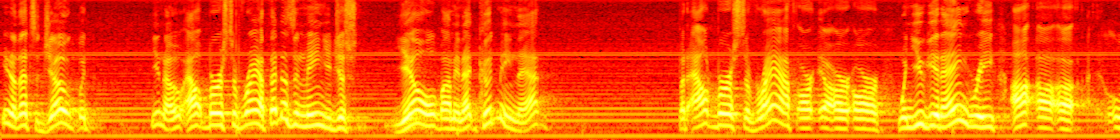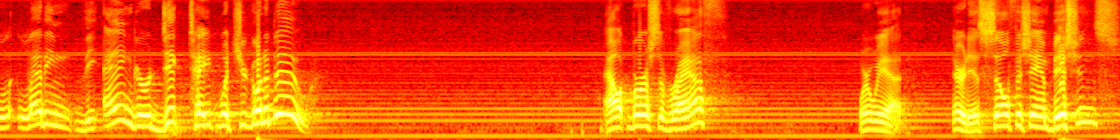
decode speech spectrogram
You know, that's a joke, but, you know, outbursts of wrath. That doesn't mean you just yell. I mean, that could mean that. But outbursts of wrath are, are, are when you get angry, uh, uh, uh, letting the anger dictate what you're going to do. Outbursts of wrath. Where are we at? There it is. Selfish ambitions.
